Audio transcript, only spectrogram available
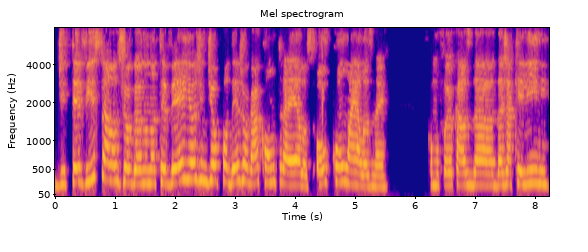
de ter visto elas jogando na TV e hoje em dia eu poder jogar contra elas, ou com elas, né? Como foi o caso da, da Jaqueline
